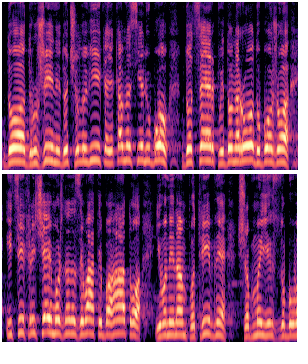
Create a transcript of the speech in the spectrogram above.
до дружини, до чоловіка, яка в нас є любов до церкви, до народу Божого. І цих речей можна називати багато, і вони нам потрібні, щоб ми їх здобували.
